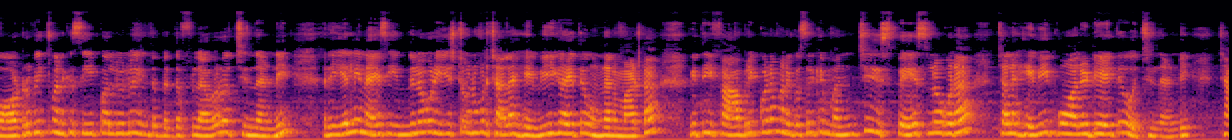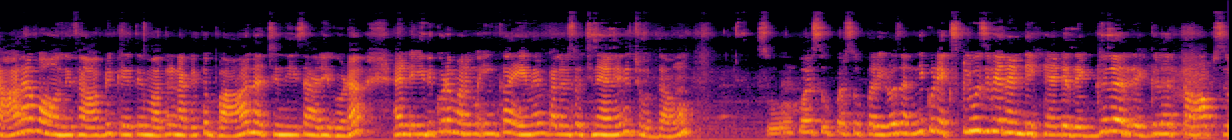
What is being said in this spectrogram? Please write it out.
బార్డర్ విత్ మనకి సీపల్లులో ఇంత పెద్ద ఫ్లవర్ వచ్చిందండి. రియల్లీ నైస్ ఇందులో కూడా ఈ స్టోన్ కూడా చాలా హెవీగా అయితే ఉందన్నమాట. విత్ ఈ ఫ్యాబ్రిక్ కూడా మనకు వచ్చేసరికి మంచి స్పేస్లో కూడా చాలా హెవీ క్వాలిటీ అయితే వచ్చిందండి. చాలా బాగుంది ఫ్యాబ్రిక్ అయితే మాత్రం. నాకైతే బాగా నచ్చింది ఈ సారీ కూడా. అండ్ ఇది కూడా మనం ఇంకా ఏమేమి కలర్స్ వచ్చినాయి అనేది చూద్దాము. Super super super. ఈరోజు అన్ని కూడా ఎక్స్క్లూజివేనండి and regular regular tops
